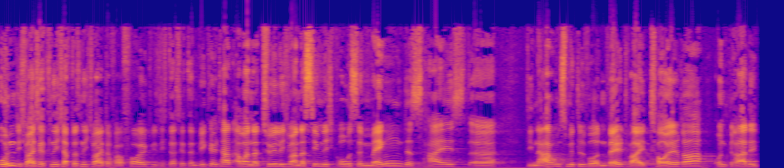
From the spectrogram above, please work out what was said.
Und ich weiß jetzt nicht, ich habe das nicht weiter verfolgt, wie sich das jetzt entwickelt hat, aber natürlich waren das ziemlich große Mengen. Das heißt, äh, die Nahrungsmittel wurden weltweit teurer und gerade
